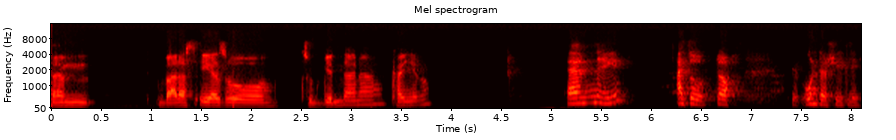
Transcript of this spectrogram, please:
Ähm, war das eher so zu Beginn deiner Karriere? Ähm, nee, also doch, unterschiedlich.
